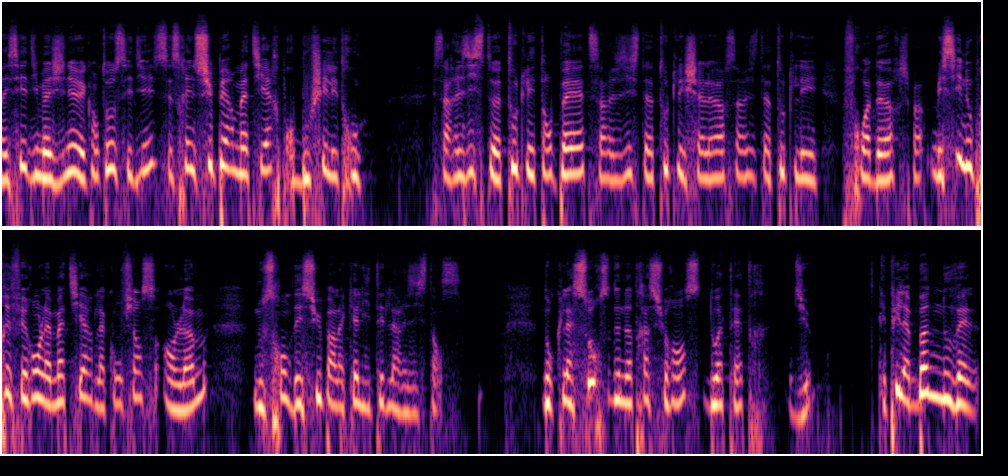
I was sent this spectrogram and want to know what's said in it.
a, essayé d'imaginer avec Anto, on s'est dit, ce serait une super matière pour boucher les trous. Ça résiste à toutes les tempêtes, ça résiste à toutes les chaleurs, ça résiste à toutes les froideurs. Je sais pas. Mais si nous préférons la matière de la confiance en l'homme, nous serons déçus par la qualité de la résistance. Donc la source de notre assurance doit être Dieu. Et puis la bonne nouvelle,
